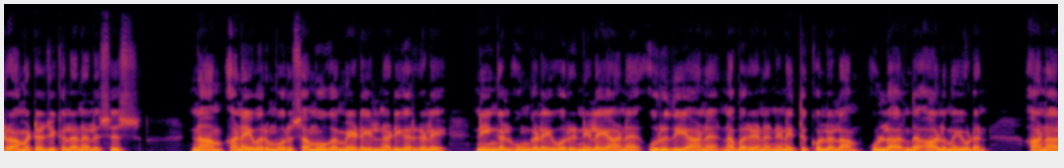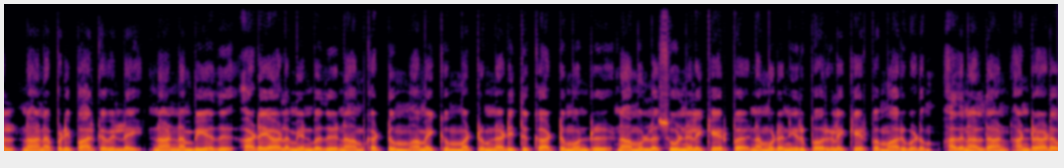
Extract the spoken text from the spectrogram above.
டிராமட்டர்ஜிக்கல் அனாலிசிஸ் நாம் அனைவரும் ஒரு சமூக மேடையில் நடிகர்களே நீங்கள் உங்களை ஒரு நிலையான உறுதியான நபர் என நினைத்து கொள்ளலாம் உள்ளார்ந்த ஆளுமையுடன். ஆனால் நான் அப்படி பார்க்கவில்லை. நான் நம்பியது அடையாளம் என்பது நாம் கட்டும் அமைக்கும் மற்றும் நடித்து காட்டும் ஒன்று நாம் உள்ள சூழ்நிலைக்கேற்ப நம்முடன் இருப்பவர்களுக்கேற்ப மாறுபடும். அதனால்தான் அன்றாட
